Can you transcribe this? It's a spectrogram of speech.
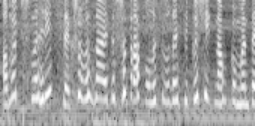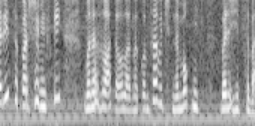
А ми пішли грітися. Якщо ви знаєте, що трапилось в Одесі, пишіть нам в коментарі. Це перший міський. Мене звати Олена Концевич. Не мокніть, бережіть себе.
